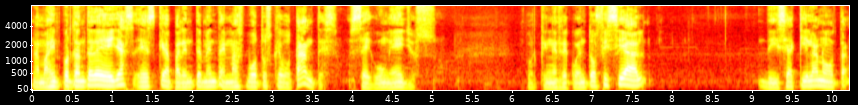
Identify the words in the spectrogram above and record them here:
La más importante de ellas es que aparentemente hay más votos que votantes, según ellos. Porque en el recuento oficial dice aquí la nota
